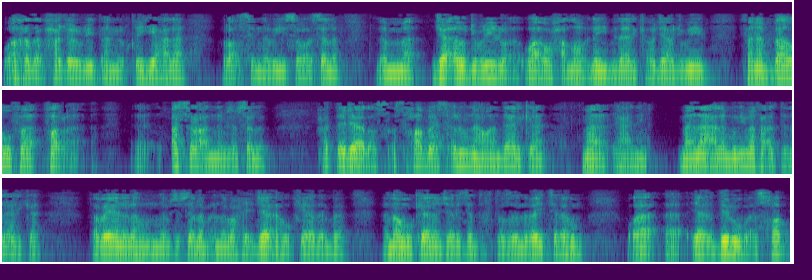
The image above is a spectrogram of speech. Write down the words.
وأخذ الحجر يريد أن يلقيه على رأس النبي صلى الله عليه وسلم. لما جاءه جبريل وأوحى الله إليه بذلك وجاء جبريل فنبهه فأسرع النبي صلى الله عليه وسلم. حتى جاء الأصحاب يسألونه عن ذلك ما يعني ما نعلم لما فعلت ذلك. فبين لهم النبي صلى الله عليه وسلم أن الوحي جاءه في هذا الباب أنه كان جالسا تحت ظل بيت لهم ويغدروا بأصحاب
